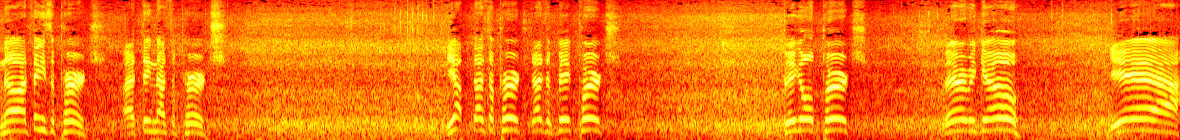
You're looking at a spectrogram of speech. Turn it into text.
no, I think it's a perch. I think that's a perch. Yep, that's a perch. That's a big perch. Big old perch. There we go. Yeah.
